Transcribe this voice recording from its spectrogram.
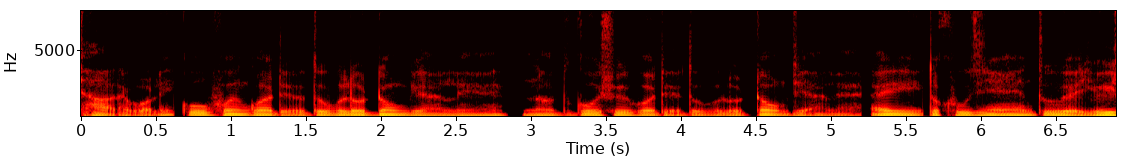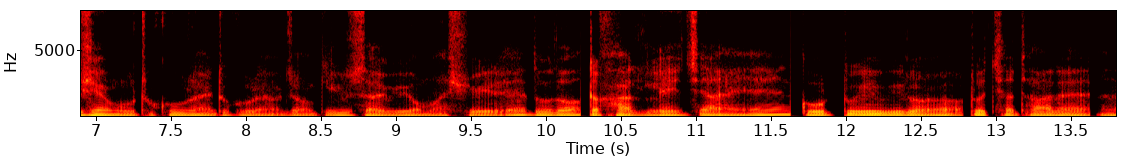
ချတယ်ပေါ့လေကိုဖွင့်ခွက်တွေကိုသူဘယ်လိုတုံ့ပြန်လဲနောက်ကိုရွှေခွက်တွေသူဘယ်လိုတုံ့ပြန်လဲအဲ့ဒီတစ်ခုချင်းသူ့ရဲ့ရွေးချယ်မှုတစ်ခုတိုင်းတစ်ခုတိုင်းကိုကျွန်တော် view ဆိုင်ပြီးတော့မှရွှေ့တယ်သို့တော့တစ်ခါလေကြာရင်ကိုတွေးပြီးတော့တွက်ချက်ထားတဲ့အဲ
